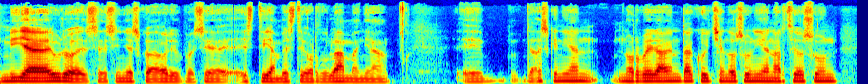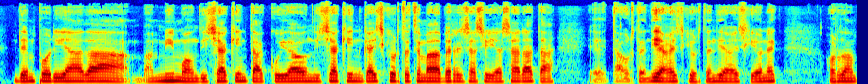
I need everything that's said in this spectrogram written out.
mila euro ez, ez inezkoa da hori, pues, ez dian beste ordu lan, baina e, azkenian norberan dako itxen dozunian hartze dozun denporia da ba, mimo ondixakin eta kuidao ondixakin gaizki urtetzen bada berriz zazia zara eta eta urten dia gaizki, urten dia gaizki honek, orduan,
